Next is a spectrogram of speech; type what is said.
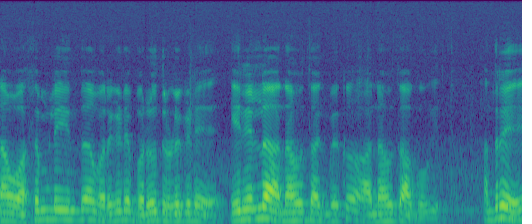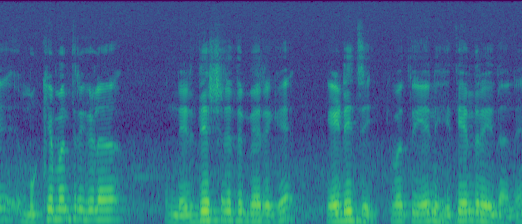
ನಾವು ಅಸೆಂಬ್ಲಿಯಿಂದ ಹೊರಗಡೆ ಬರೋದ್ರೊಳಗಡೆ ಏನೆಲ್ಲ ಅನಾಹುತ ಆಗಬೇಕೋ ಅನಾಹುತ ಆಗೋಗಿತ್ತು. ಅಂದರೆ ಮುಖ್ಯಮಂತ್ರಿಗಳ ನಿರ್ದೇಶನದ ಮೇರೆಗೆ ಎ ಡಿ ಜಿ ಇವತ್ತು ಏನು ಹಿತೇಂದ್ರ ಇದ್ದಾನೆ,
